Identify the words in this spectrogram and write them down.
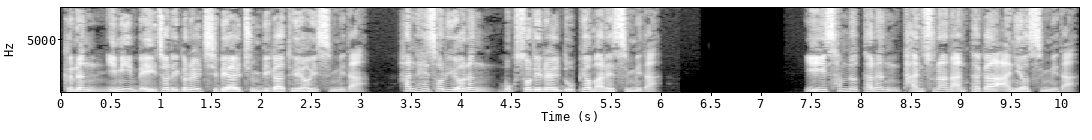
그는 이미 메이저리그를 지배할 준비가 되어 있습니다. 한 해설위원은 목소리를 높여 말했습니다. 이 3루타는 단순한 안타가 아니었습니다.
